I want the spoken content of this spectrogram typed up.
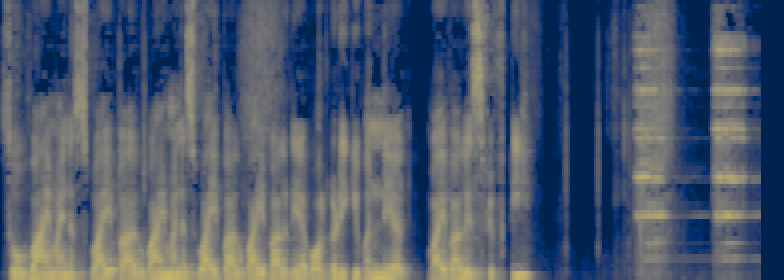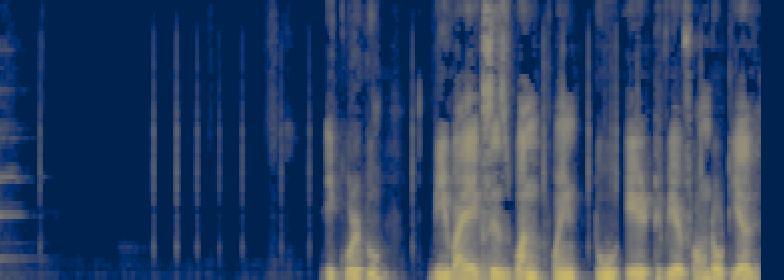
So y minus y bar y minus y bar y bar they have already given there. Y bar is 50 equal to byx is 1.28 we have found out here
